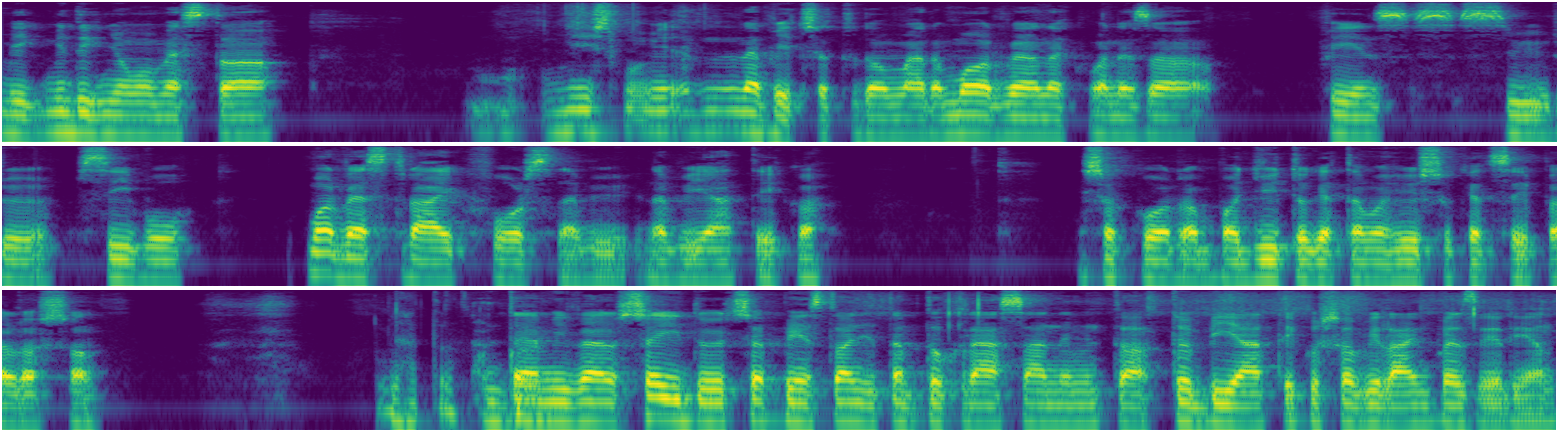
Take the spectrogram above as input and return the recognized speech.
még mindig nyomom ezt a mi is, nevét se tudom már, a Marvelnek van ez a pénzszűrő, szívó Marvel Strike Force nevű, nevű játéka, és akkor abban gyűjtögetem a hősöket szépen lassan. Hát, akkor... De mivel se időt, se pénzt annyit nem tudok rászánni, mint a többi játékos a világban, ezért ilyen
